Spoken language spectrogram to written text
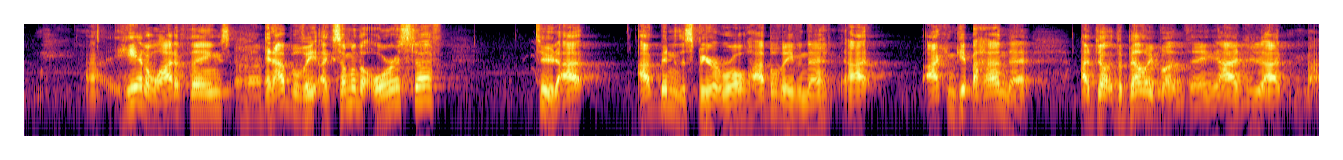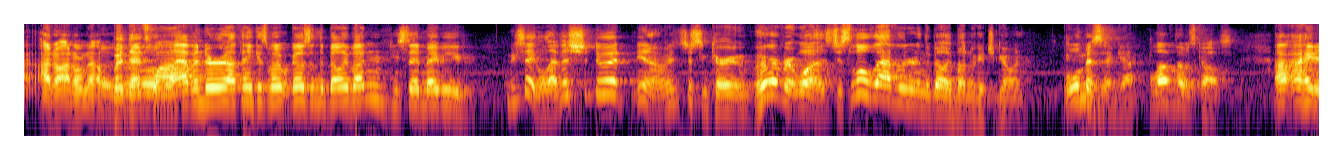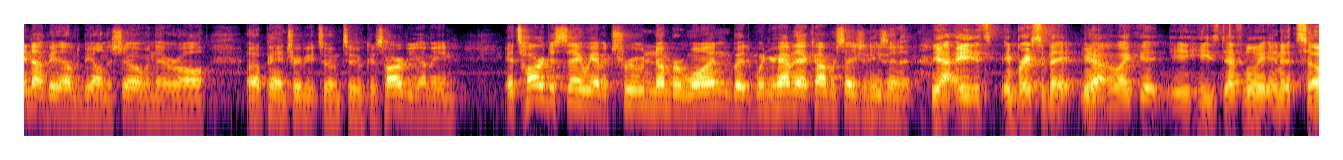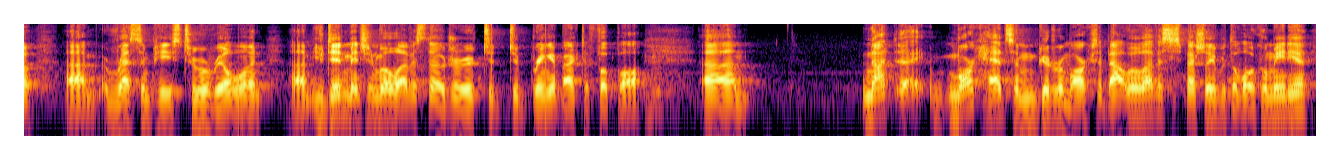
Uh, he had a lot of things, Uh-huh. and I believe like some of the aura stuff. Dude, I I've been in the spirit world. I believe in that. I I can get behind that. I don't the belly button thing. I do. I I don't. I don't know. But that's why. lavender, I think, is what goes in the belly button. He said maybe. Did you say Levis should do it? You know, it's just encourage whoever it was. Just a little lavender in the belly button will get you going. We'll miss that guy. Love those calls. I, I hated not being able to be on the show when they were all uh, paying tribute to him too. Because Harvey, I mean, it's hard to say we have a true number one, but when you're having that conversation, he's in it. Yeah, it's embrace the bait. You Yeah. know, like it, he, he's definitely in it. So um, rest in peace to a real one. Um, you did mention Will Levis though, Drew, to, to bring it back to football. Um, not uh, Mark had some good remarks about Will Levis, especially with the local media.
